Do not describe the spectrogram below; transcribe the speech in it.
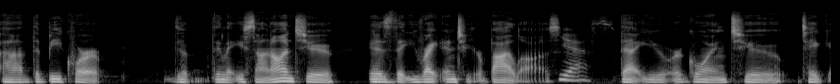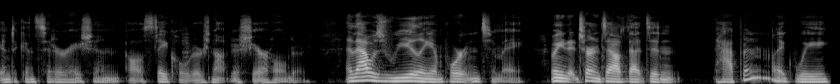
uh, the B Corp, the thing that you sign on to, is that you write into your bylaws yes that you are going to take into consideration all stakeholders, not just shareholders. And that was really important to me. I mean, it turns out that didn't happen. Like we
